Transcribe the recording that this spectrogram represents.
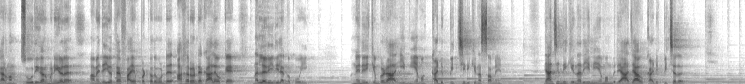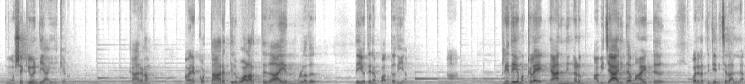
കാരണം സൂതി കർമ്മിണികൾ ദൈവത്തെ ഭയപ്പെട്ടതുകൊണ്ട് അഹരോന്റെ കാലമൊക്കെ നല്ല രീതിയിൽ അങ്ങ് പോയി. അങ്ങനെ ഇരിക്കുമ്പോഴാ ഈ നിയമം കടുപ്പിച്ചിരിക്കുന്ന സമയം. ഞാൻ ചിന്തിക്കുന്നത് ഈ നിയമം രാജാവ് കടുപ്പിച്ചത് മോശയ്ക്ക് വേണ്ടി ആയിരിക്കണം കാരണം അവനെ കൊട്ടാരത്തിൽ വളർത്തുക എന്നുള്ളത് ദൈവത്തിന്റെ പദ്ധതിയാണ് പ്രിയ ദൈവമക്കളെ ഞാനും നിങ്ങളും അവിചാരിതമായിട്ട് ഒരിടത്ത് ജനിച്ചതല്ല.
